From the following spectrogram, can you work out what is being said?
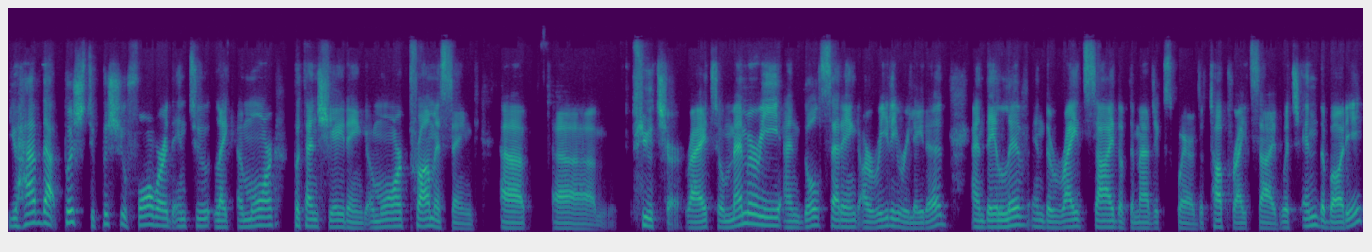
you have that push to push you forward into like a more potentiating, a more promising uh, um, future, right? So memory and goal setting are really related and they live in the right side of the magic square, the top right side, which in the body,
